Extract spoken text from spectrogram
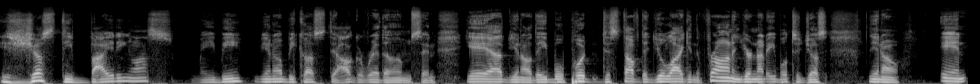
is just dividing us maybe you know because the algorithms and yeah you know they will put the stuff that you like in the front and you're not able to just you know and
